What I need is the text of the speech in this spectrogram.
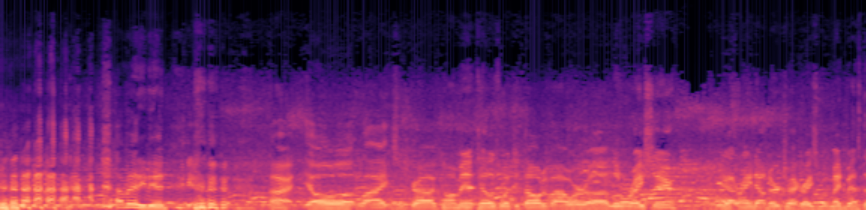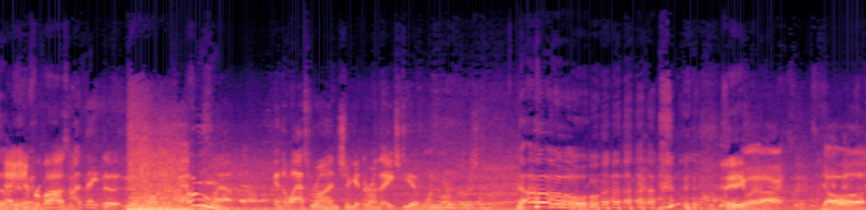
I bet he did. All right, y'all uh, like, subscribe, comment, tell us what you thought of our uh, little race there. We got rained out dirt track racing, but we made the best of it, Hey, didn't we? improvising. I think the, the one with the fastest lap in the last run should get to run the HTF one car first. No. anyway, all right, y'all. Uh,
